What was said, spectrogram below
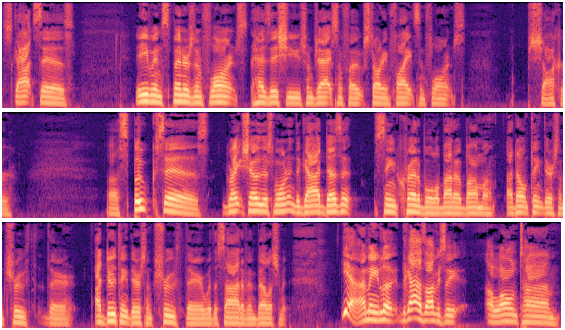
Scott says, even Spinners in Florence has issues from Jackson folks starting fights in Florence. Shocker. Uh, Spook says, great show this morning. The guy doesn't seem credible about Obama. I don't think there's some truth there. I do think there's some truth there with a side of embellishment. Yeah, I mean, look, the guy's obviously a long time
